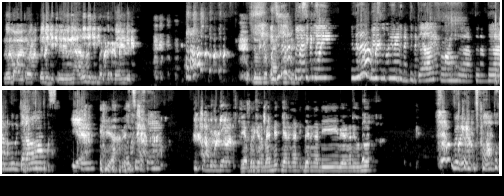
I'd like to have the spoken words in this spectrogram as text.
Lu bangkrut lu jadi kriminal lu jadi burger bandit. Jadi that basically? Isn't that basically the, the guy from the, the, the McDonald's? iya Iya, What's his name? hamburger ya burger bandit biar nggak di- biar nggak di biar nggak dituntut. Burger Bandit.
